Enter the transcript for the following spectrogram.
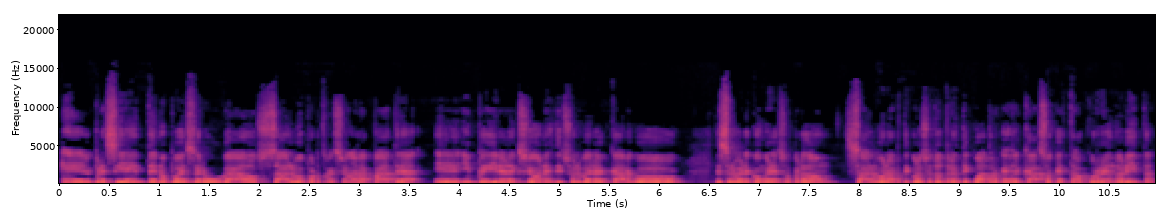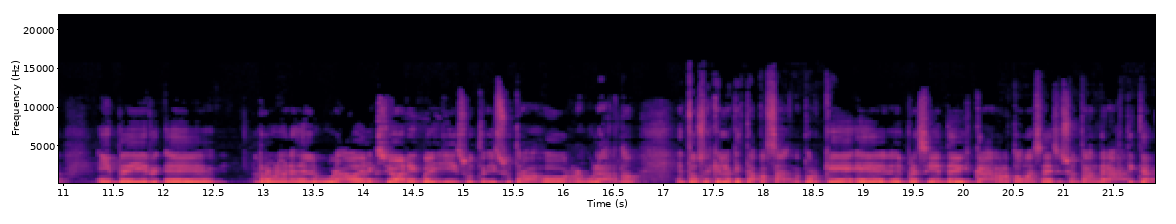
el presidente no puede ser juzgado salvo por traición a la patria, eh, impedir elecciones, disolver el cargo, disolver el Congreso, perdón, salvo el artículo 134, que es el caso que está ocurriendo ahorita, e impedir eh, reuniones del jurado de elecciones y, su, y su trabajo regular, ¿no? Entonces, ¿qué es lo que está pasando? ¿Por qué el, el presidente Vizcarra toma esa decisión tan drástica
